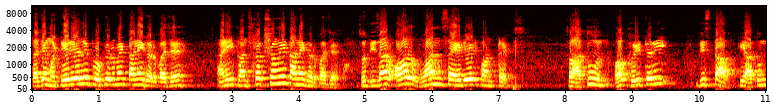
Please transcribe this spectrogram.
ताजे मटेरियलूय प्रोक्युरमेंट ताणें करपाचें आनी कन्स्ट्रक्शनूय ताणें करपाचें. So these are all one sided contracts so हातून हो खंय तरी दिसता की हातून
